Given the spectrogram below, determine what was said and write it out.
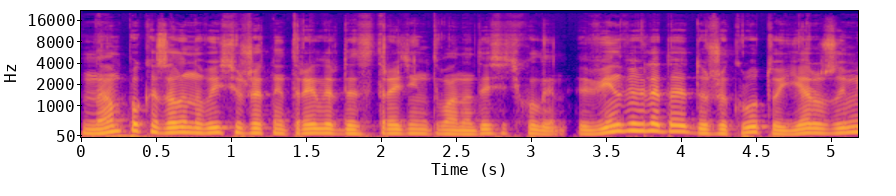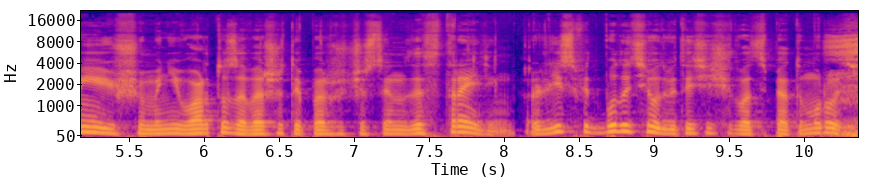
Нам показали новий сюжетний трейлер Death Stranding 2 на 10 хвилин. Він виглядає дуже круто, я розумію, що мені варто завершити першу частину Death Stranding. Реліз відбудеться у 2025 році.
